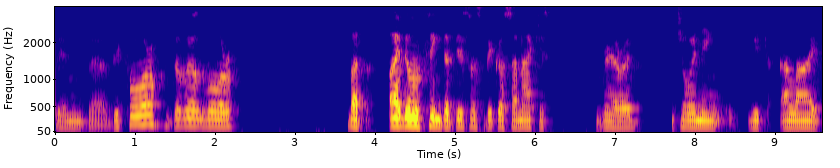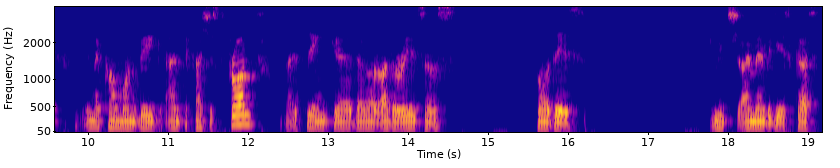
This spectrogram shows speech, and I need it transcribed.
in the, before the World War. But I don't think that this was because anarchists were joining with allies in a common big anti-fascist front. I think uh, there are other reasons for this, which I maybe discussed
